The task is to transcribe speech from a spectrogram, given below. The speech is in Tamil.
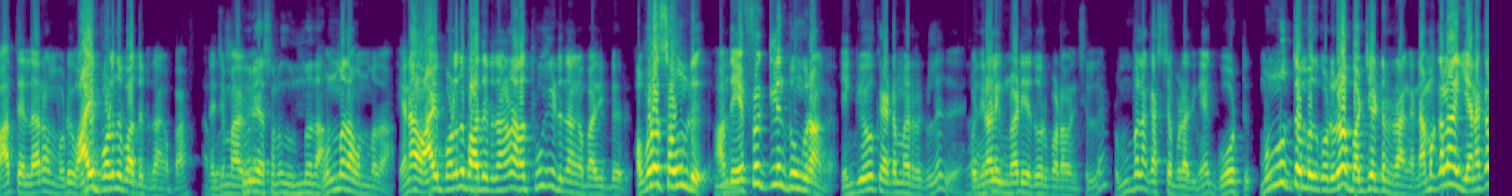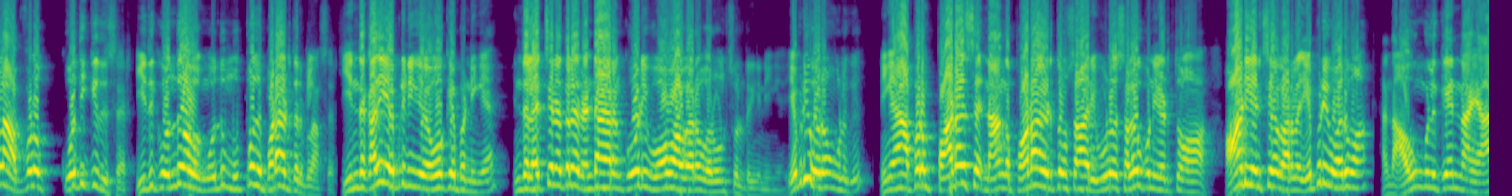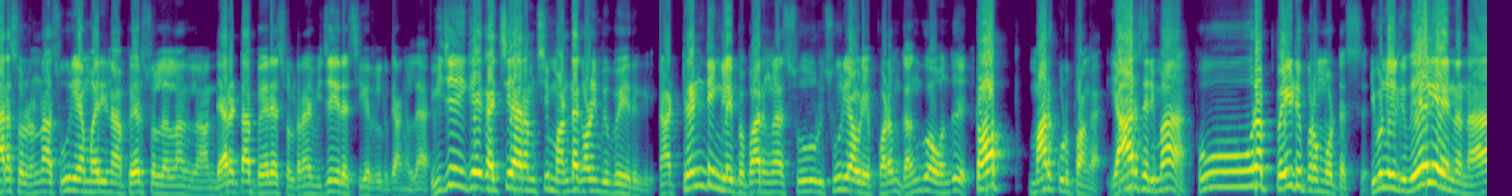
பார்த்து எல்லாரும் அப்படியே வாய் பொழுது பார்த்துட்டு இருந்தாங்கப்பா. நிஜமா சூர்யா சொன்னது உண்மைதான். உண்மைதான் உண்மைதான். ஏன்னா வாய் பொழுது பார்த்துட்டு இருந்தாங்கன்னா நல்லா தூங்கிட்டு இருந்தாங்க பாதி பேர். அவ்வளவு சவுண்டு அந்த எஃபெக்ட்லயும் தூங்குறாங்க. எங்கேயோ கேட்ட மாதிரி இருக்குல்ல இது. கொஞ்ச நாளைக்கு முன்னாடி ஏதோ ஒரு படம் வந்துச்சுல்ல. ரொம்பலாம் கஷ்டப்படாதீங்க. கோட்டு 350 கோடி ரூபா பட்ஜெட்ன்றாங்க நமக்கெல்லாம் எனக்கெல்லாம் அவ்வளவு கொதிக்குது சார் இதுக்கு வந்து அவங்க வந்து முப்பது படம் எடுத்திருக்கலாம் சார் இந்த கதையை எப்படி நீங்க ஓகே பண்ணீங்க? இந்த லட்சணத்துல ரெண்டாயிரம் கோடி ஓவா வேற வரும்னு சொல்றீங்க நீங்க. எப்படி வரும் உங்களுக்கு? நீங்க அப்புறம் படம் நாங்க படம் எடுத்தோம் சார் இவ்வளவு செலவு பண்ணி எடுத்தோம். ஆடியன்ஸே வரல. எப்படி வருவான்? அந்த அவங்களுக்கே நான் யாரை சொல்றேன்னா சூர்யா மாதிரி நான் பேர் சொல்லலாம். நான் டேரக்டா பேரே சொல்றேன். விஜய் ரசிகர்கள் இருக்காங்கல்ல விஜய்க்கே கட்சி ஆரம்பிச்சு மண்டை குழம்பி போயிருக்கு. நான் ட்ரெண்டிங்ல இப்ப பாருங்களேன் சூர் சூர்யாவுடைய படம் கங்குவா வந்து டாப் மார்க் கொடுப்பாங்க. யார் தெரியுமா? பூரா பெய்டு ப்ரொமோட்டர்ஸ் இவங்களுக்கு வேலையை என்னன்னா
